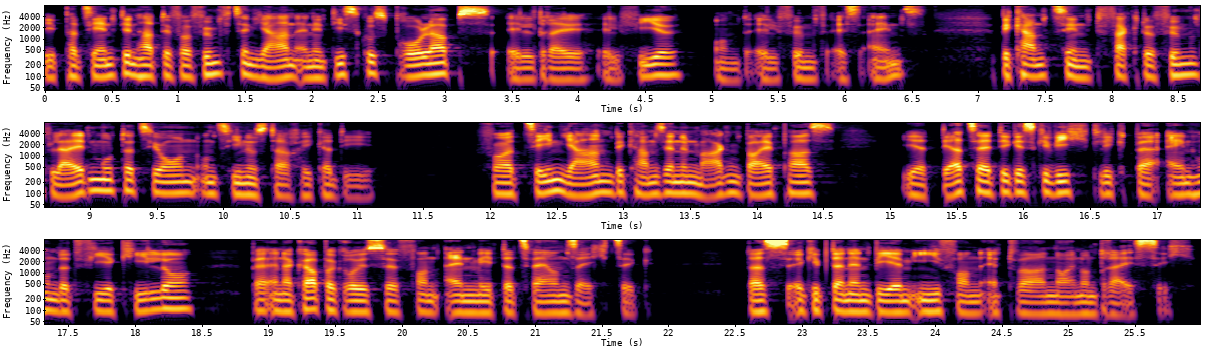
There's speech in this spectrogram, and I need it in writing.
Die Patientin hatte vor 15 Jahren einen Diskusprolaps L3, L4 und L5S1. Bekannt sind Faktor 5 Leidenmutation und Sinustachykardie. Vor zehn Jahren bekam sie einen Magenbypass. Ihr derzeitiges Gewicht liegt bei 104 Kilo bei einer Körpergröße von 1,62 Meter. Das ergibt einen BMI von etwa 39.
